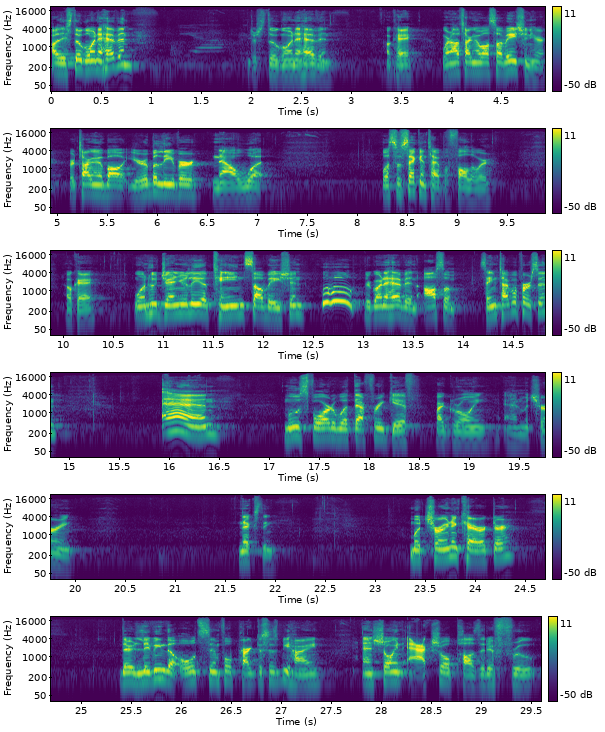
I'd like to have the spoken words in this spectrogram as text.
Are they still going to heaven? Yeah. They're still going to heaven. Okay? We're not talking about salvation here. We're talking about you're a believer, now what? What's the second type of follower? Okay? One who genuinely obtains salvation, woohoo, they're going to heaven, awesome. Same type of person and moves forward with that free gift by growing and maturing. Next thing maturing in character, they're leaving the old sinful practices behind and showing actual positive fruit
